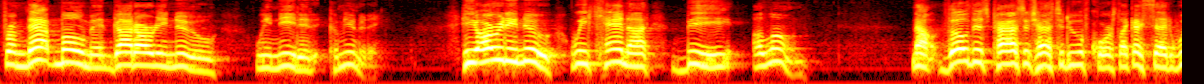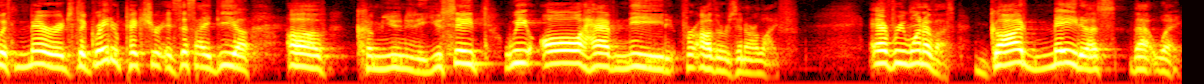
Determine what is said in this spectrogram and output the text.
from that moment, God already knew we needed community. He already knew we cannot be alone. Now, though this passage has to do, of course, like I said, with marriage, the greater picture is this idea of community. You see, we all have need for others in our life. Every one of us. God made us that way.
